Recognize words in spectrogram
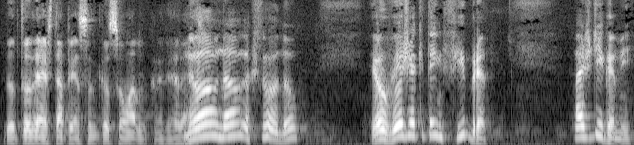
doutor deve estar pensando que eu sou um maluco, não é verdade? Não, não, eu estou não. Eu vejo é que tem fibra. Mas diga-me,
